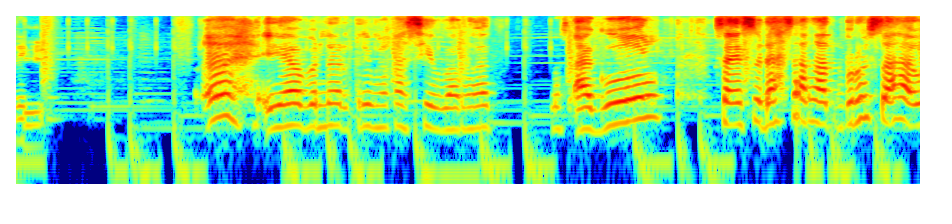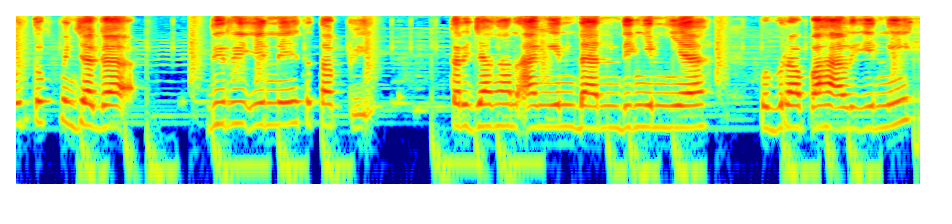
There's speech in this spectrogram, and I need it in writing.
eh uh, iya benar terima kasih banget Mas Agung. Saya sudah sangat berusaha untuk menjaga diri ini tetapi terjangan angin dan dinginnya beberapa hari ini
